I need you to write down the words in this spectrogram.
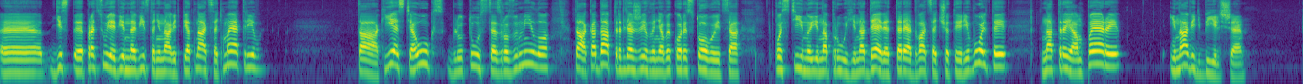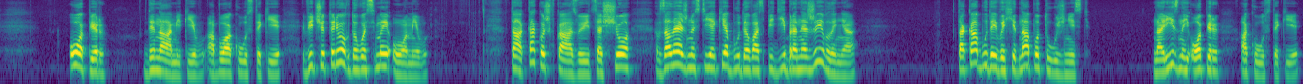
Е, е, працює він на відстані навіть 15 метрів. Так, є AUX, Bluetooth, це зрозуміло. Так, адаптер для живлення використовується постійної напруги на 9-24 вольти, на 3 ампери і навіть більше. Опір динаміків або акустики від 4 до 8 омів. Так, також вказується, що в залежності, яке буде у вас підібране живлення, така буде й вихідна потужність на різний опір акустики.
